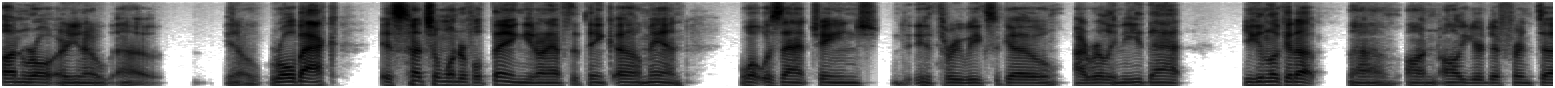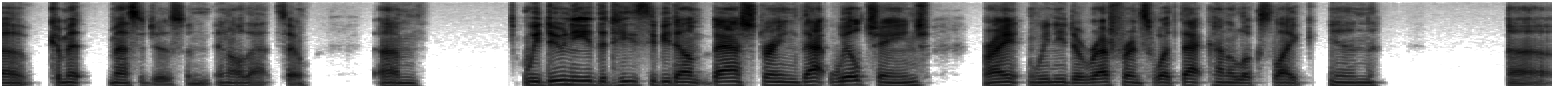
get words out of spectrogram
unroll or you know uh, you know rollback is such a wonderful thing. You don't have to think, oh man, what was that change three weeks ago? I really need that. You can look it up uh, on all your different uh, commit messages and, and all that. So um, we do need the TCP dump bash string that will change, right? We need to reference what that kind of looks like in uh,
